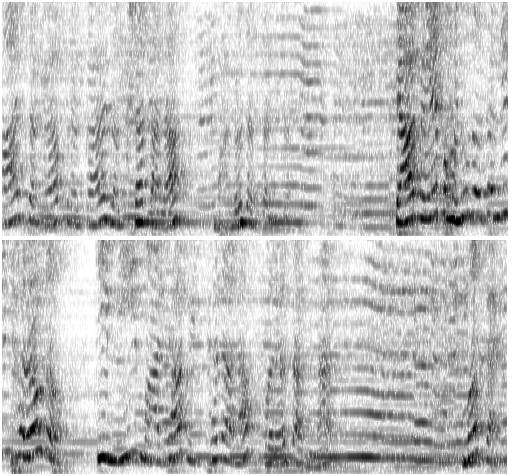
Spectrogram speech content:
हा सगळा प्रकार लक्षात आला भानुदासांच्या. त्यावेळी भानुदासांनी ठरवलं की मी माझ्या विठ्ठलाला परत आणणार. मग काय?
